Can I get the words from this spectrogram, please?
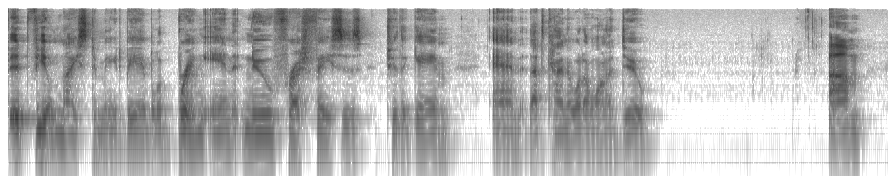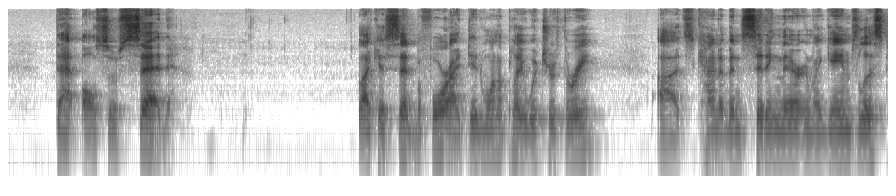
it feel nice to me to be able to bring in new fresh faces to the game and that's kind of what I want to do. Um, that also said, like I said before, I did want to play Witcher 3. Uh, it's kind of been sitting there in my games list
